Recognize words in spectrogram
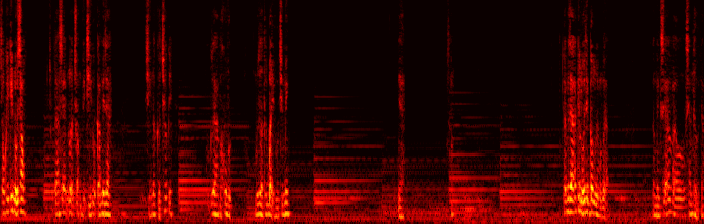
Sau khi kết nối xong, chúng ta sẽ lựa chọn vị trí của camera. Chính là cửa trước đi. Quốc gia và khu vực. Múi giờ thứ bảy Hồ Chí Minh. yeah. Xong. Camera đã kết nối thành công rồi mọi người ạ. Mình sẽ vào xem thử nhá.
